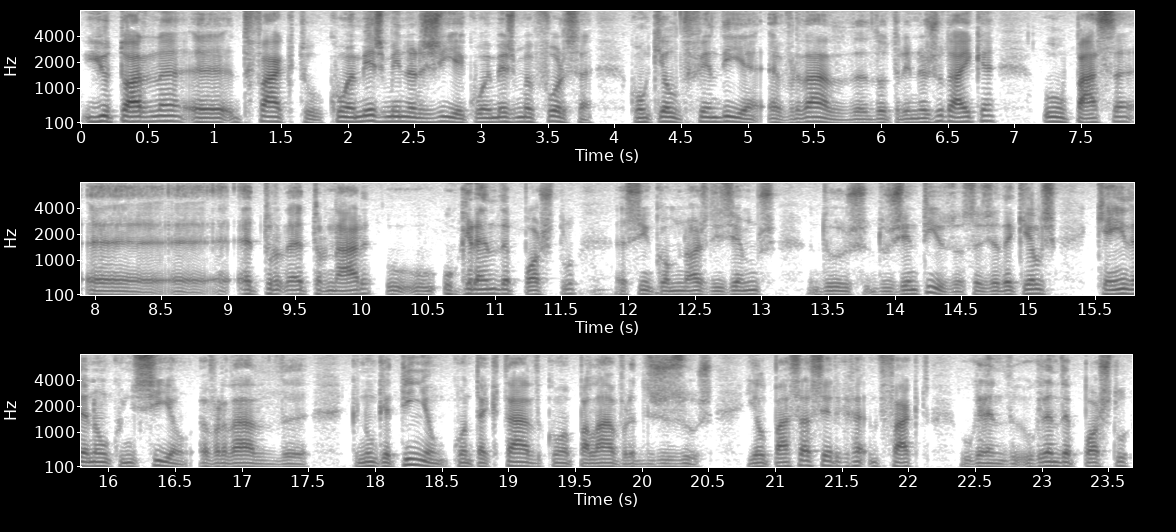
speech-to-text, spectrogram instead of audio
e o torna, uh, de facto, com a mesma energia, com a mesma força com que ele defendia a verdade da doutrina judaica, o passa a, a, a, a tornar o, o, grande apóstolo, assim como nós dizemos dos, dos gentios, ou seja, daqueles que ainda não conheciam a verdade, de, que nunca tinham contactado com a palavra de Jesus. E ele passa a ser, de facto, o grande, o grande apóstolo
